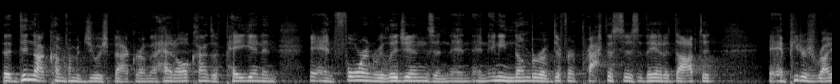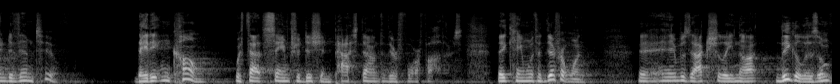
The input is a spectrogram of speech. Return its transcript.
that did not come from a Jewish background, that had all kinds of pagan and, and foreign religions and, and, and any number of different practices that they had adopted. And Peter's writing to them too. They didn't come with that same tradition passed down to their forefathers, they came with a different one. And it was actually not legalism,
